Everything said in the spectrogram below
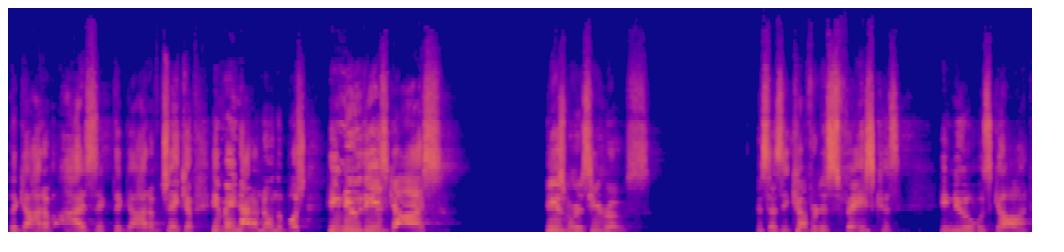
the God of Isaac, the God of Jacob. He may not have known the bush, he knew these guys. These were his heroes. And says he covered his face because he knew it was God.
